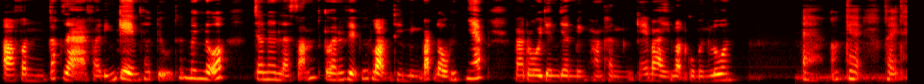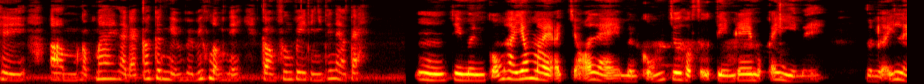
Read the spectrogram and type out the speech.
à, phần tác giả phải đính kèm theo tiểu thuyết minh nữa cho nên là sẵn quen với việc viết luận thì mình bắt đầu viết nháp và rồi dần dần mình hoàn thành cái bài luận của mình luôn À, ok. Vậy thì um, Ngọc Mai là đã có kinh nghiệm về viết luận nè, còn Phương Vi thì như thế nào ta? Ừ, thì mình cũng hơi giống mày ở chỗ là mình cũng chưa thật sự tìm ra một cái gì mà mình nghĩ là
